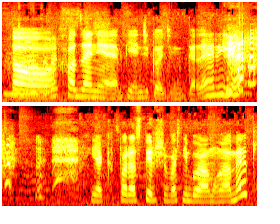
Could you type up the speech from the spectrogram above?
to, No, to tak. chodzenie 5 godzin w galerii. Jak po raz pierwszy właśnie byłam u Amelki,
